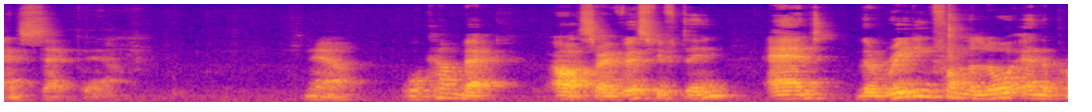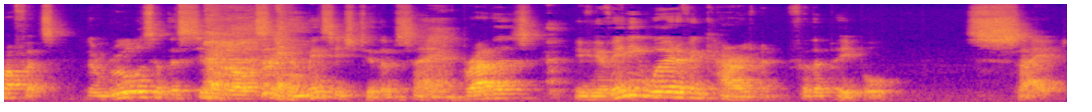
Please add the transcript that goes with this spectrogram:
and sat down. Now, we'll come back. Oh, sorry, verse 15. And the reading from the law and the prophets, the rulers of the synagogue sent a message to them, saying, Brothers, if you have any word of encouragement for the people, say it.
